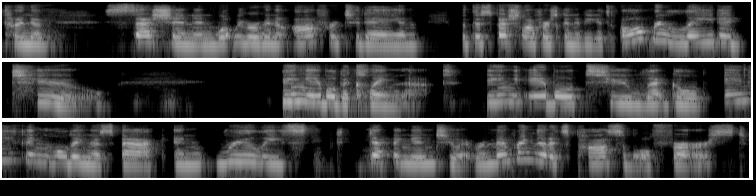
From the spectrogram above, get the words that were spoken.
kind of session and what we were going to offer today and what the special offer is going to be, it's all related to being able to claim that being able to let go of anything holding us back and really stepping into it, remembering that it's possible first.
